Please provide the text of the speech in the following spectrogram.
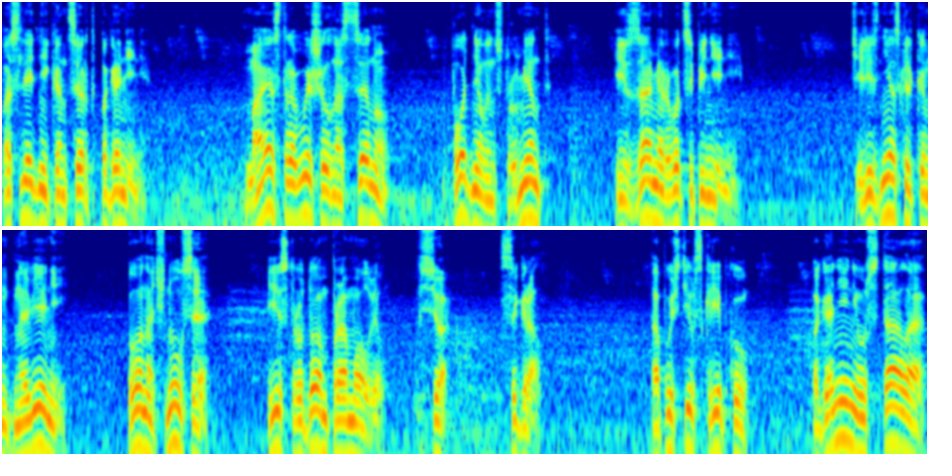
последний концерт Паганини? Маэстро вышел на сцену, поднял инструмент и замер в оцепенении. Через несколько мгновений он очнулся и с трудом промолвил. «Все, сыграл». Опустив скрипку, Паганини устало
